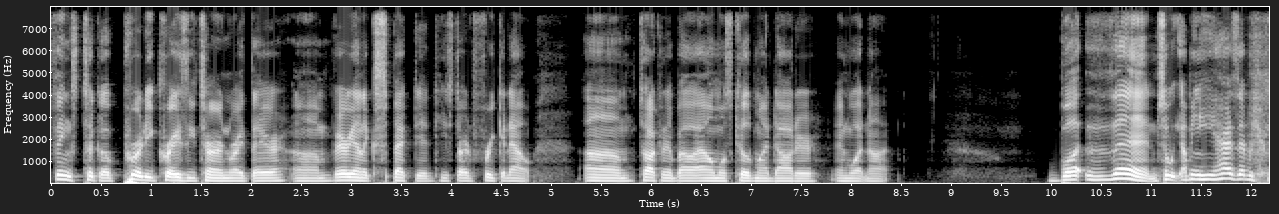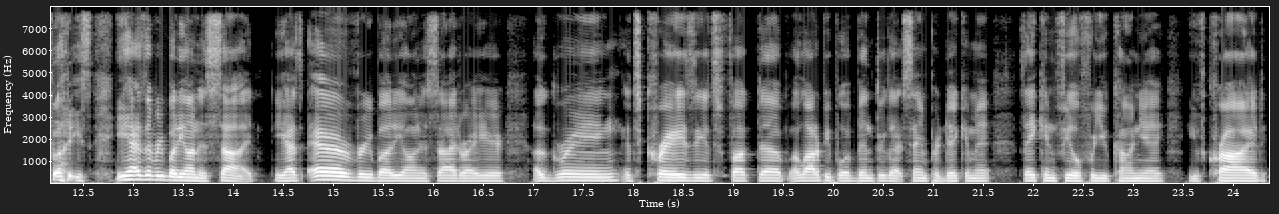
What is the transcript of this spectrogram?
Things took a pretty crazy turn right there. Um, very unexpected. He started freaking out, um, talking about I almost killed my daughter and whatnot. But then, so I mean, he has everybody's, he has everybody on his side. He has everybody on his side right here, agreeing. It's crazy. It's fucked up. A lot of people have been through that same predicament. They can feel for you, Kanye. You've cried.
